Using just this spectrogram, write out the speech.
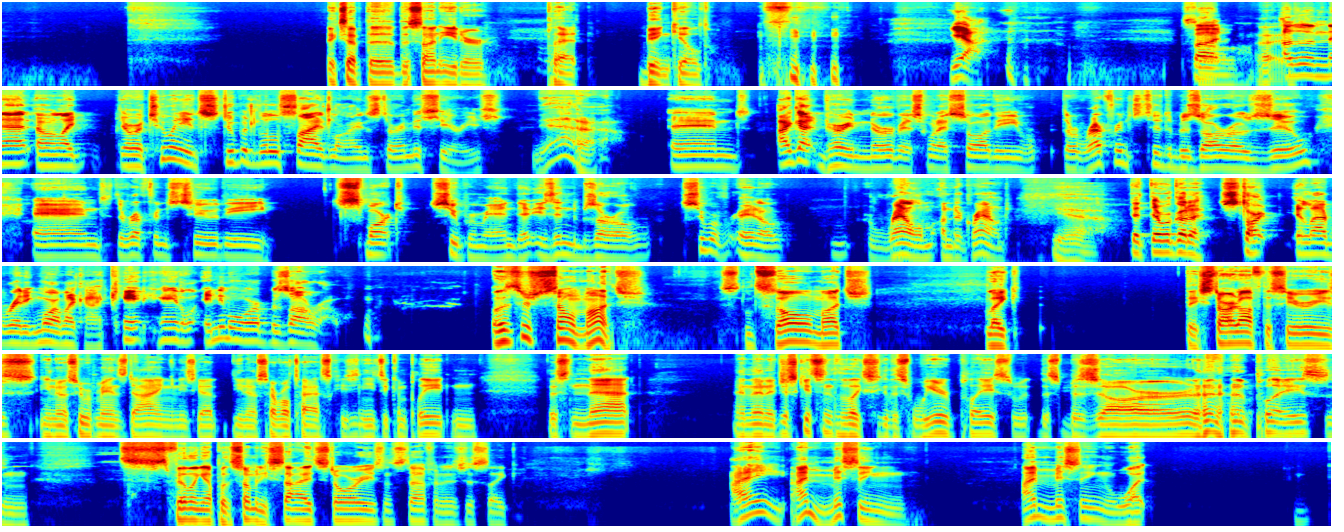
Except the the Sun Eater pet being killed. Yeah. But So, uh, Other than that, I'm like, there were too many stupid little sidelines during the series. yeah. And I got very nervous when I saw the the reference to the Bizarro Zoo and the reference to the smart Superman that is in the Bizarro super you know realm underground Yeah. that they were going to start elaborating more. I'm like, I can't handle any more Bizarro. Oh, well, there's just so much, so much. Like they start off the series, you know, Superman's dying and he's got you know several tasks he needs to complete and this and that, and then it just gets into like this weird place with this bizarre place and it's filling up with so many side stories and stuff, and it's just like I I'm missing, I'm missing what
